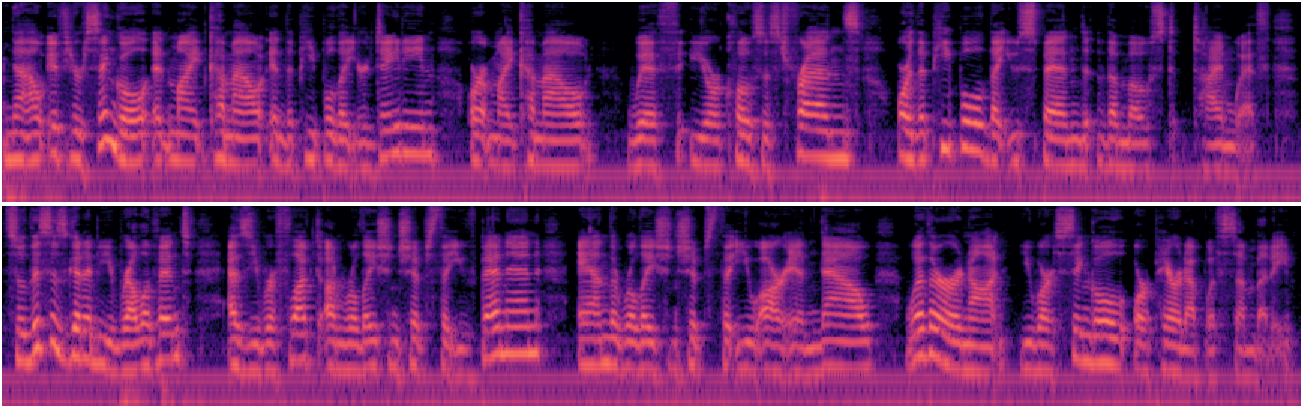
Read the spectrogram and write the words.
now if you're single it might come out in the people that you're dating or it might come out with your closest friends or the people that you spend the most time with. So, this is going to be relevant as you reflect on relationships that you've been in and the relationships that you are in now, whether or not you are single or paired up with somebody.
